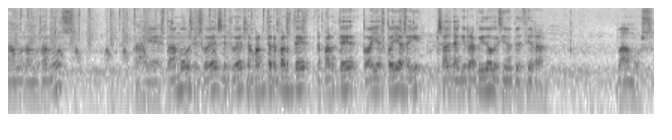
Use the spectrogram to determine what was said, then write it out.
Vamos, vamos, vamos. Ahí estamos, eso es, eso es. Reparte, reparte, reparte. Toallas, toallas aquí. Sal de aquí rápido que si no te cierran. Vamos.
